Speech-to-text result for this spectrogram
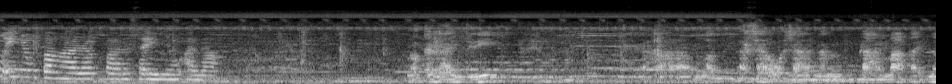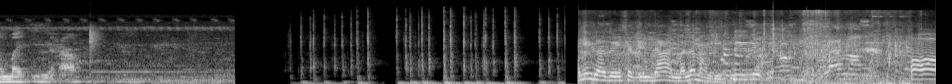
ang inyong pangarap para sa inyong anak? mag-graduate, uh, mag-asawa sana ng tama kahit na may hirap. Anong gagawin sa tindahan? Malamang bibig. Oo.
